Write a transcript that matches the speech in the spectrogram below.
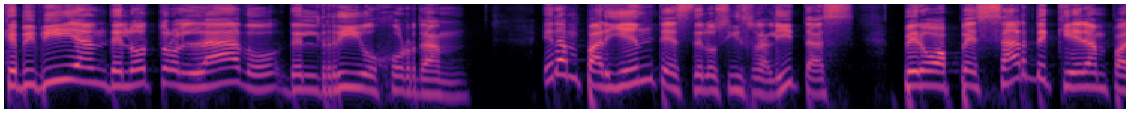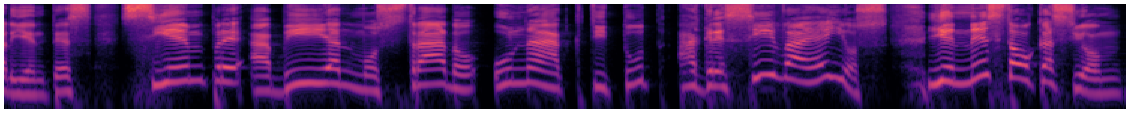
que vivían del otro lado del río Jordán. Eran parientes de los israelitas, pero a pesar de que eran parientes, siempre habían mostrado una actitud agresiva a ellos. Y en esta ocasión,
